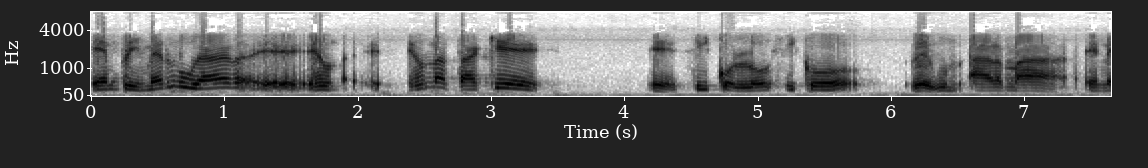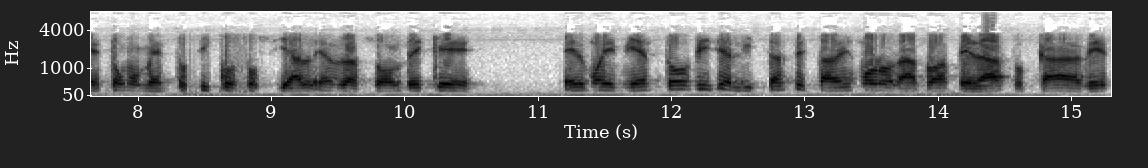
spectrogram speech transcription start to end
en primer lugar, eh, es, un, ataque eh, psicológico de un arma en estos momentos psicosocial en razón de que el movimiento oficialista se está desmoronando a pedazos cada vez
